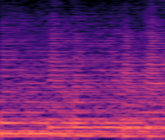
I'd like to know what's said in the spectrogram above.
Música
